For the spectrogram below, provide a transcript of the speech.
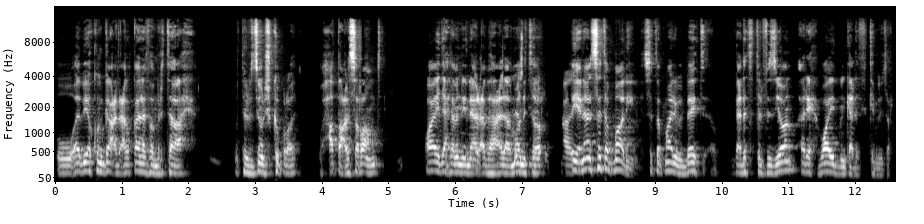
وأبي أكون قاعد على القنفه مرتاح والتلفزيون إيش كبره وحاطه على surround وايد أحلى من إني ألعبها على monitor يعني أنا ال setup مالي ال setup مالي بالبيت قاعدة التلفزيون أريح وايد من قاعدة الكمبيوتر.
